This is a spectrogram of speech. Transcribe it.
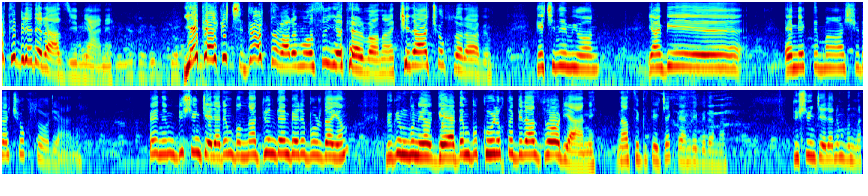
artı bire de razıyım yani. Yeter ki dört duvarım olsun yeter bana. Kira çok zor abim. Geçinemiyorsun. Yani bir e, emekli maaşı da çok zor yani. Benim düşüncelerim bunlar. Dünden beri buradayım. Bugün bunu geldim. Bu kuyrukta biraz zor yani. Nasıl bitecek ben de bilemem. Düşüncelerim bunlar.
